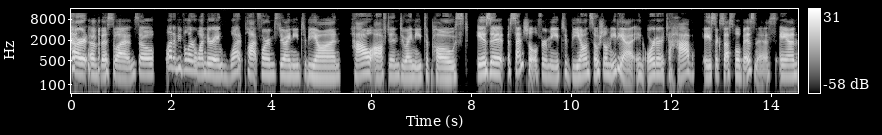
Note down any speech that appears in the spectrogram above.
part of this one. So a lot of people are wondering what platforms do I need to be on? How often do I need to post? is it essential for me to be on social media in order to have a successful business? And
